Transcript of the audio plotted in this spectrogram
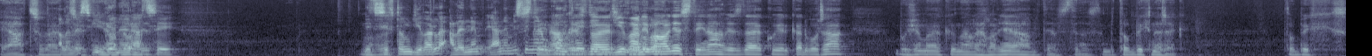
já co Ale ve své generaci... Teď no, si v tom divadle, ale ne, já nemyslím jenom konkrétní divadlo. Minimálně stejná hvězda jako Jirka Dvořák. Bože můj, jako, no, ale hlavně já, to bych neřekl. To bych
